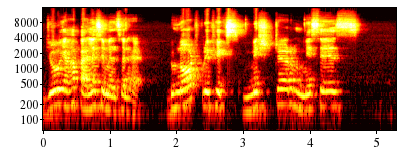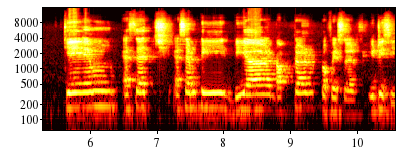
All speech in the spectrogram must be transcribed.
जो यहाँ पहले से मेंशन है do not prefix mister missus K M S H S M T D R doctor professor ETC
